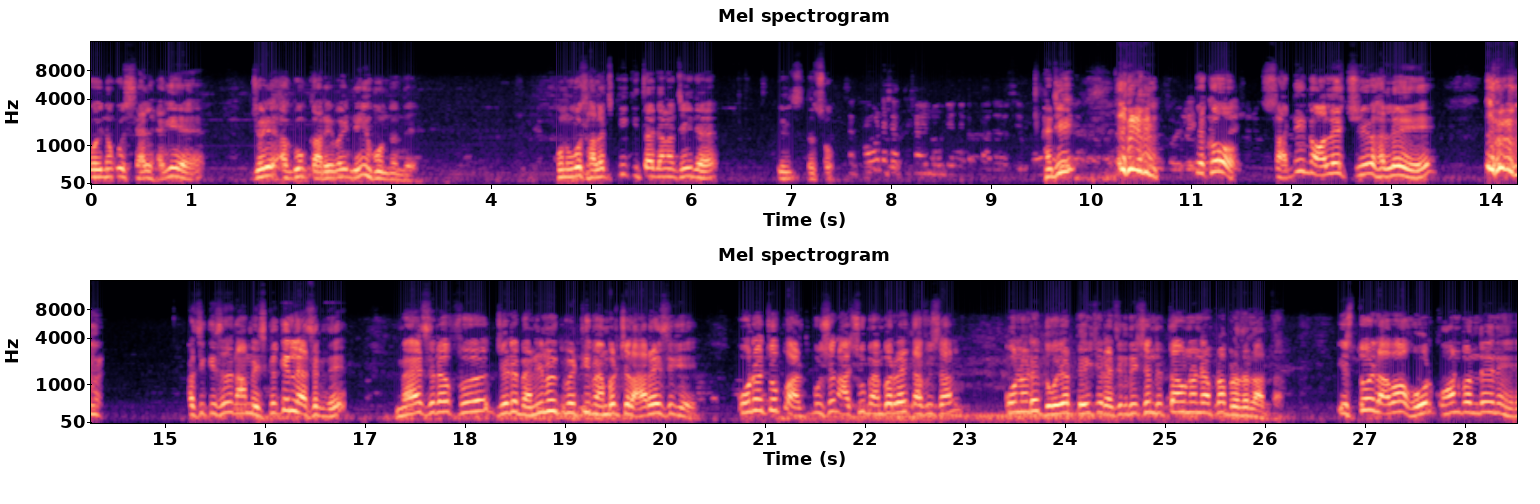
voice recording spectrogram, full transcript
ਕੋਈ ਨਾ ਕੋਈ ਸੈੱਲ ਹੈਗੇ ਹੈ ਜਿਹੜੇ ਅੱਗੋਂ ਕਾਰਵਾਈ ਨਹੀਂ ਹੋਣ ਦਿੰਦੇ। ਹੁਣ ਉਸ ਹਾਲਤ 'ਚ ਕੀ ਕੀਤਾ ਜਾਣਾ ਚਾਹੀਦਾ ਹੈ? ਪਲੀਜ਼ ਦੱਸੋ। ਹਾਂਜੀ। ਦੇਖੋ ਸਾਡੀ ਨੌਲੇਜ 'ਚ ਹਲੇ ਅਸੀਂ ਕਿਸੇ ਦਾ ਨਾਮ ਇਸ ਕਰਕੇ ਨਹੀਂ ਲੈ ਸਕਦੇ? ਮੈਂ ਸਿਰਫ ਜਿਹੜੇ ਮੈਨੇਜਮੈਂਟ ਕਮੇਟੀ ਮੈਂਬਰ ਚਲਾ ਰਹੇ ਸੀਗੇ ਉਹਨਾਂ 'ਚੋਂ ਭਾਰਤ ਭੂਸ਼ਣ ਆਸ਼ੂ ਮੈਂਬਰ ਰਹੇ ਕਾਫੀ ਸਾਲ। ਉਹਨਾਂ ਨੇ 2023 ਚ ਰੈਜ਼ਿਗਨੇਸ਼ਨ ਦਿੱਤਾ ਉਹਨਾਂ ਨੇ ਆਪਣਾ ਬ੍ਰਦਰ ਲਾਤਾ ਇਸ ਤੋਂ ਇਲਾਵਾ ਹੋਰ ਕੌਣ ਬੰਦੇ ਨੇ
